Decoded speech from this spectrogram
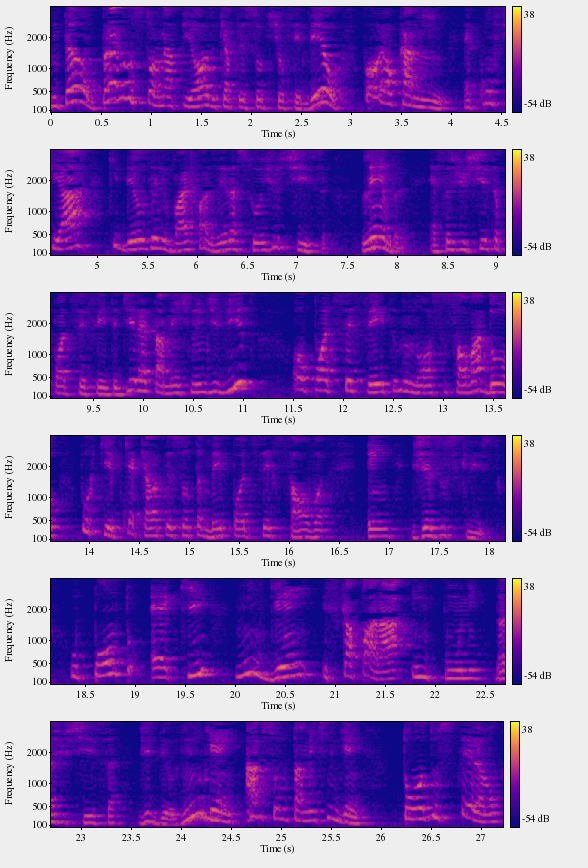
Então, para não se tornar pior do que a pessoa que te ofendeu, qual é o caminho? É confiar que Deus ele vai fazer a sua justiça. Lembra, essa justiça pode ser feita diretamente no indivíduo ou pode ser feita no nosso Salvador. Por quê? Porque aquela pessoa também pode ser salva em Jesus Cristo. O ponto é que ninguém escapará impune da justiça de Deus. Ninguém, absolutamente ninguém. Todos terão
